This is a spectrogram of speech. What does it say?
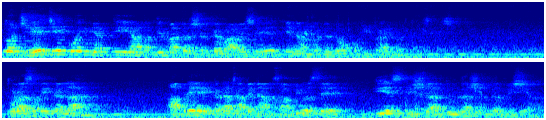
તો જે જે કોઈ વ્યક્તિ આ મંદિરમાં દર્શન કરવા આવે છે, એના મનનો અભિપ્રાય બદલાઈ જાય છે. થોડા સમય પહેલા આપણે કદાચ આપણે નામ સાંભળ્યું હશે ડીએસ મિશ્રા, દુર્ગાશંકર મિશ્રા.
